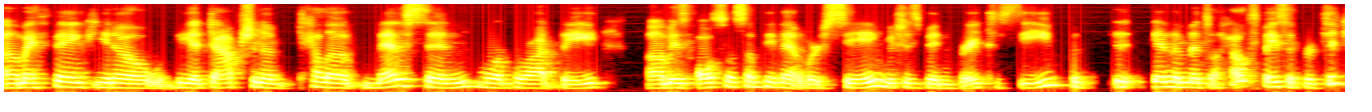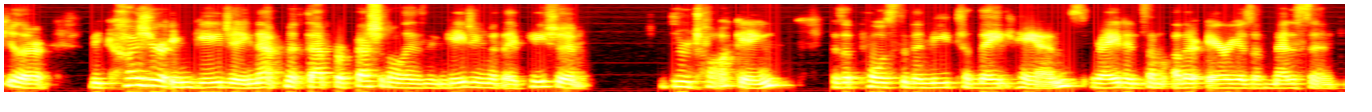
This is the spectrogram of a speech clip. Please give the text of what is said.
Um, I think, you know, the adoption of telemedicine more broadly um, is also something that we're seeing, which has been great to see. But in the mental health space in particular, because you're engaging, that, that professional is engaging with a patient through talking as opposed to the need to lay hands, right? In some other areas of medicine,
